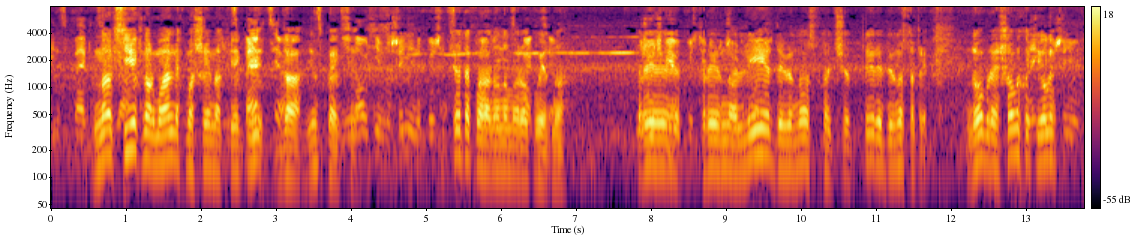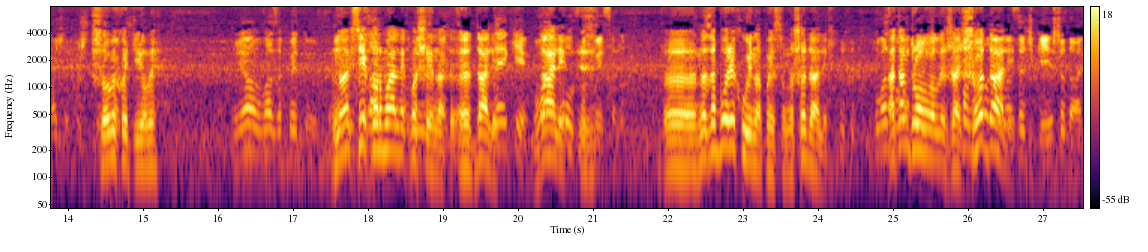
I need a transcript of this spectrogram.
інспекція? На всіх нормальних машинах, які. Інспекція? Да, Ні на інспекція. одній машині не пишеться. Що так погано слово номерок інспекція. видно? Мужички, 3, опустіть 3 ручки, 0, 94, 93. Добре, що ви хотіли? Що ви хотіли? Ну я вас запитую. На всіх нормальних машинах. Е, Далі. На? У Далі. Волк написано. Е, На заборі хуй написано. Що далі? У вас А там Волк- дрова лежать. Що далі? носочки, І що далі?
